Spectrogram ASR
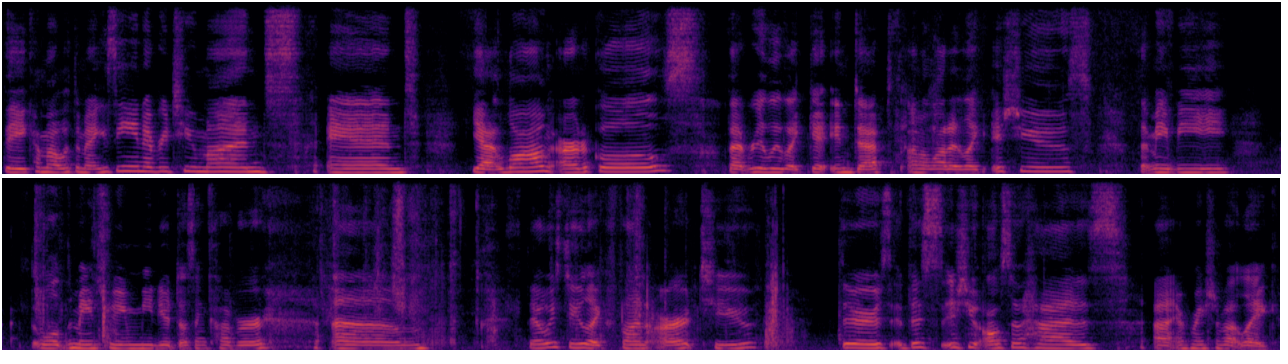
They come out with a magazine every two months and yeah, long articles that really like get in depth on a lot of like issues that maybe well the mainstream media doesn't cover. Um, they always do like fun art too. There's this issue also has uh, information about like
